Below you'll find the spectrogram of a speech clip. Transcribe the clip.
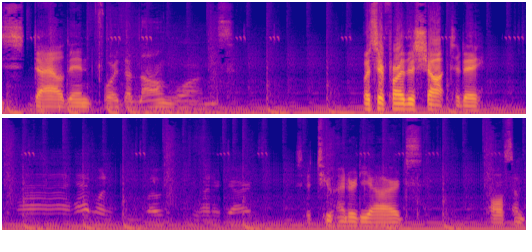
He's dialed in for the long ones. What's your farthest shot today? Uh, I had one close to 200 yards. So 200 yards. Awesome.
